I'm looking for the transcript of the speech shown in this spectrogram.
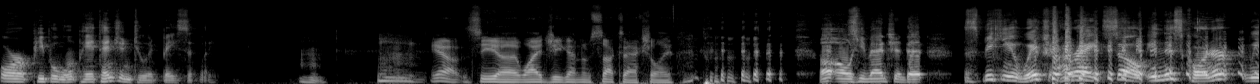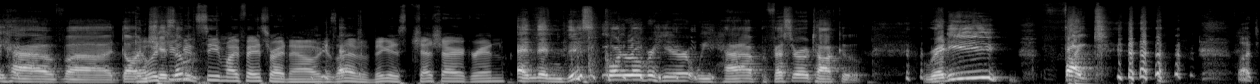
or people won't pay attention to it basically. Yeah, see uh, why G Gundam sucks actually. Uh oh, he mentioned it. Speaking of which, all right. So in this corner we have uh, I Don wish you Chisholm, could see my face right now because I have the biggest Cheshire grin. and then this corner over here we have Professor Otaku. Ready, fight! But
